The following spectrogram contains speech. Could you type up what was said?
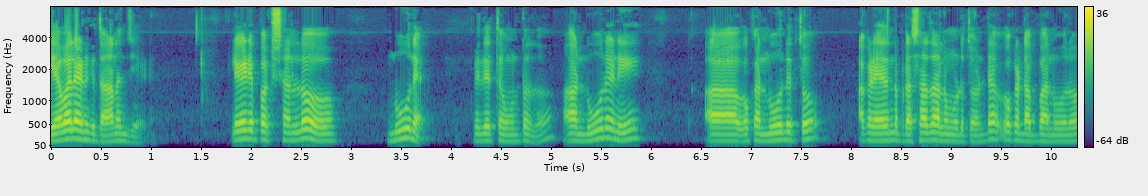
దేవాలయానికి దానం చేయండి. లేని పక్షంలో నూనె ఏదైతే ఉంటుందో ఆ నూనెని ఒక నూనెతో అక్కడ ఏదైనా ప్రసాదాలు వండుతుంటే ఒక డబ్బా నూనె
